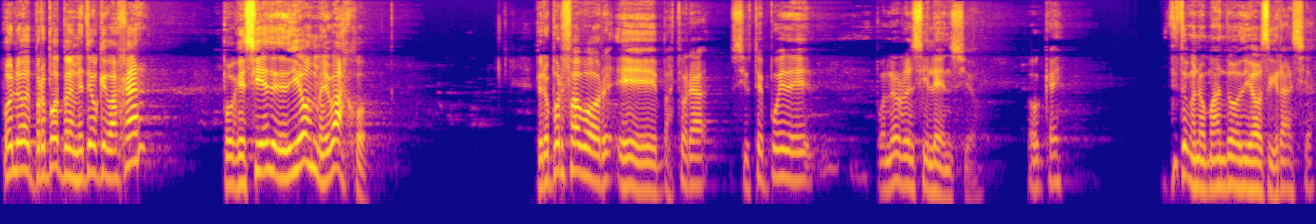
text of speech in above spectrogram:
Pues lo de propósito, ¿me tengo que bajar? Porque si es de Dios, me bajo. Pero por favor, eh, pastora, si usted puede ponerlo en silencio, ¿ok? Esto me lo mandó Dios, gracias.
